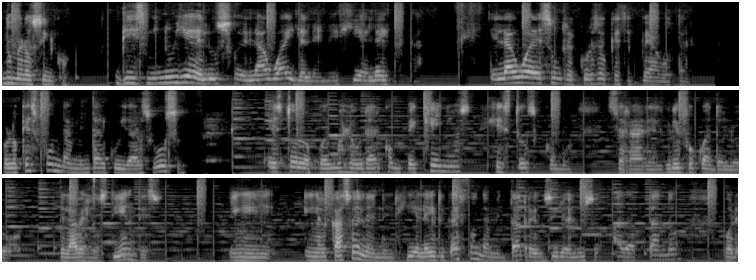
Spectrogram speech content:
Número 5. Disminuye el uso del agua y de la energía eléctrica. El agua es un recurso que se puede agotar, por lo que es fundamental cuidar su uso. Esto lo podemos lograr con pequeños gestos como cerrar el grifo cuando lo, te laves los dientes. En, en el caso de la energía eléctrica es fundamental reducir el uso adaptando por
